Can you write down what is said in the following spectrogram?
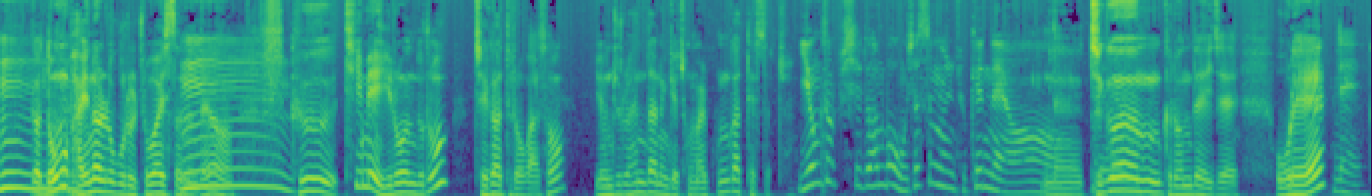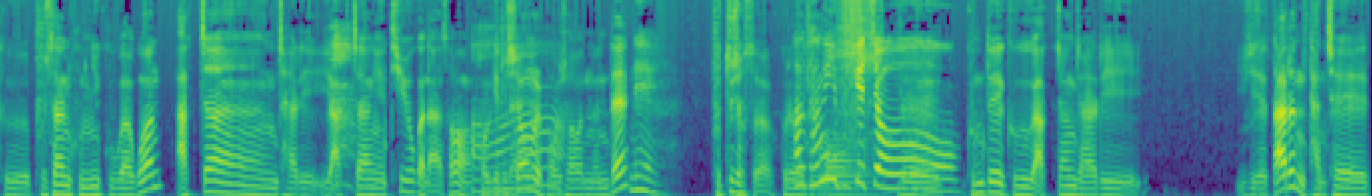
음. 그러니까 너무 바이날로그를 좋아했었는데요. 음. 그 팀의 일원으로 제가 들어가서 연주를 한다는 게 정말 꿈 같았었죠. 이영섭 씨도 한번 오셨으면 좋겠네요. 네, 지금 그런데 이제 올해 네. 그 부산 국립국악원 악장 자리 이 악장의 TO가 나서 아. 거기를 시험을 보셨는데 네. 붙으셨어요. 그래 아, 당연히 붙겠죠. 네. 근데 그 악장 자리 이제 다른 단체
